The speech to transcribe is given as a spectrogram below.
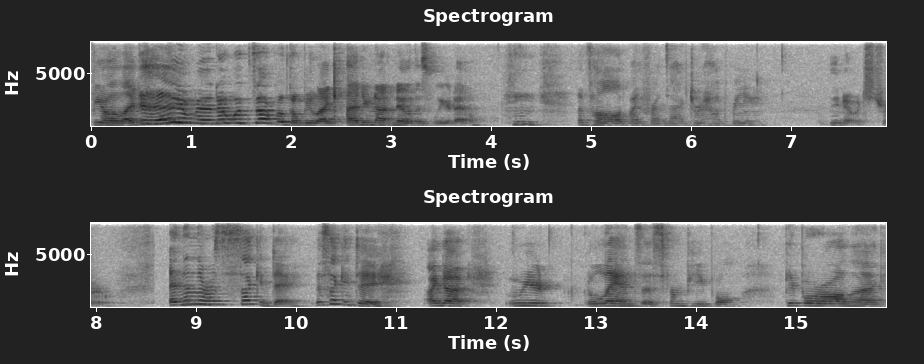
be all like, hey Amanda, what's up? Or they'll be like, I do not know this weirdo. That's how all of my friends act around me. you know it's true. And then there was the second day. The second day, I got weird glances from people. People were all like,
